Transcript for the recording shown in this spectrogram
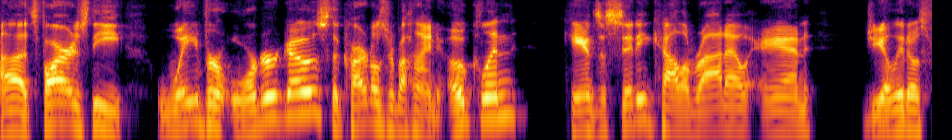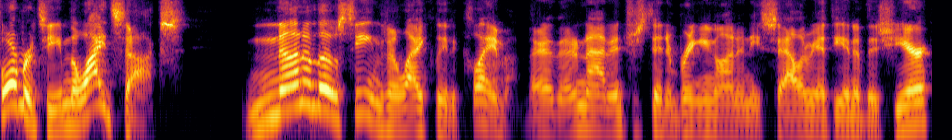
Uh, as far as the waiver order goes, the Cardinals are behind Oakland, Kansas City, Colorado, and Giolito's former team, the White Sox. None of those teams are likely to claim him. They're, they're not interested in bringing on any salary at the end of this year,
